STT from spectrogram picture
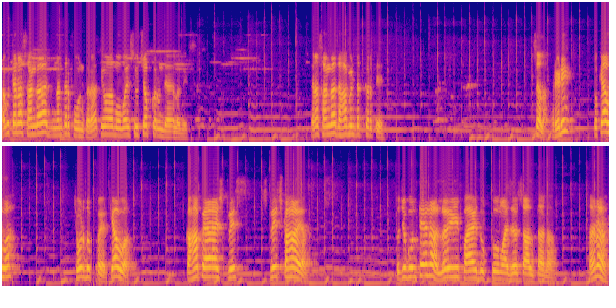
अगो त्यांना सांगा, नंतर फ़ोन करा तेव्हा मोबाईल स्विच ऑफ़ करून द्या लगेच। त्यांना सांगा, दहा मिनटात करते। चला रेडी तो क्या हुआ? छोड़ दो पैर, क्या हुआ? कहाँ पे आया स्ट्रेस स्ट्रेच कहाँ आया? तो जो बोलते हैं ना, लई पाय दुखतो माझं चालताना है ना?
